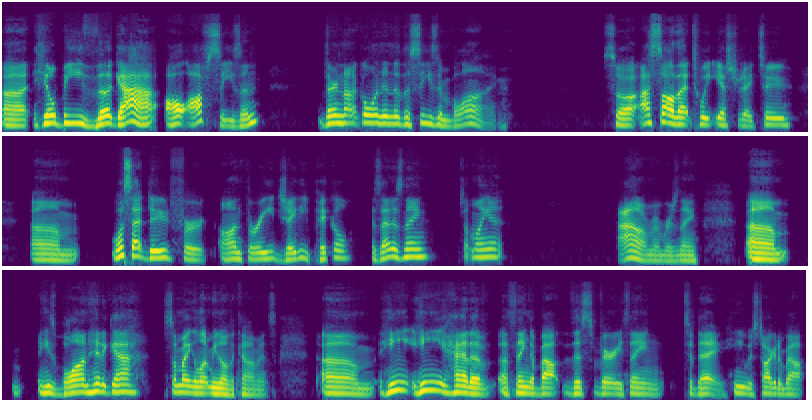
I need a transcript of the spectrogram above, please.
Uh, he'll be the guy all off season. They're not going into the season blind. So I saw that tweet yesterday too. Um, what's that dude for on three? JD PicKell is that his name? Something like that. I don't remember his name. Um, he's blonde headed guy. Somebody can let me know in the comments. Um, he he had a, a thing about this very thing today. He was talking about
